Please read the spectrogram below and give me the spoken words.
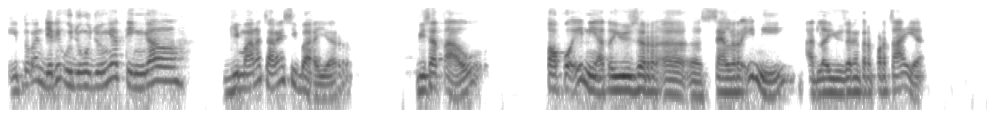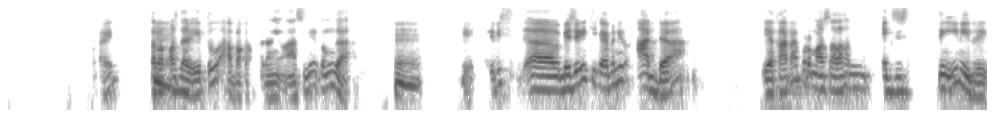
itu kan jadi ujung-ujungnya tinggal gimana caranya si buyer bisa tahu toko ini atau user uh, seller ini adalah user yang terpercaya. Right? Terlepas dari itu apakah barang yang asli atau enggak. Hmm. Jadi uh, basically Kick Avenue ada ya karena permasalahan existing ini, Dri,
